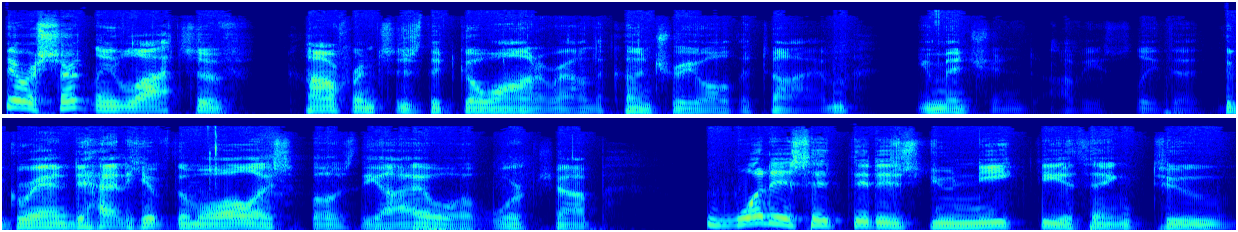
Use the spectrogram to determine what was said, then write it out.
There are certainly lots of conferences that go on around the country all the time. You mentioned, obviously, the, the granddaddy of them all, I suppose, the Iowa workshop. What is it that is unique, do you think, to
